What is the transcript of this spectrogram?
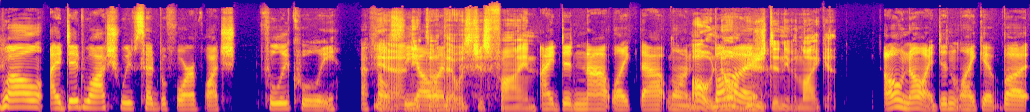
Well, I did watch. We've said before. I've watched Fooly Cooly FLCL, Yeah, and you thought and that was just fine. I did not like that one. Oh no, you just didn't even like it. oh no, I didn't like it. But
